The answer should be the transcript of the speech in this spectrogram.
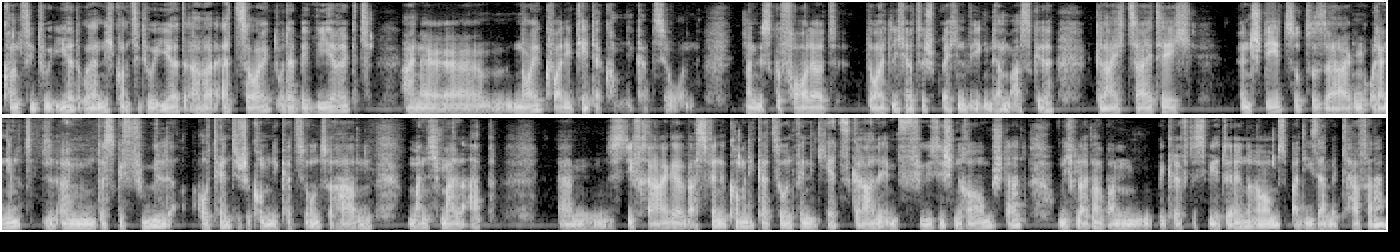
konstituiert oder nicht konstituiert, aber erzeugt oder bewirkt eine neue Qualität der Kommunikation. Man ist gefordert, deutlicher zu sprechen wegen der Maske. Gleichzeitig entsteht sozusagen oder nimmt ähm, das Gefühl, authentische Kommunikation zu haben, manchmal ab. Ähm, ist die Frage, was für eine Kommunikation findet jetzt gerade im physischen Raum statt? Und ich bleibe mal beim Begriff des virtuellen Raums, bei dieser Metapher.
